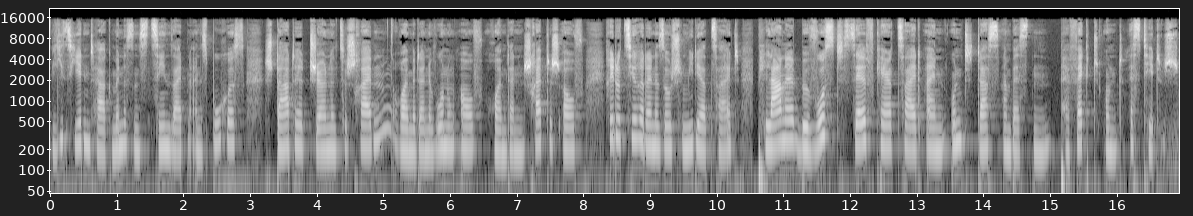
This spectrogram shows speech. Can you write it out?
lies jeden Tag mindestens zehn Seiten eines Buches, starte Journal zu schreiben, räume deine Wohnung auf, räume deinen Schreibtisch auf, reduziere deine Social Media Zeit, plane bewusst Self-Care Zeit ein und das am besten perfekt und ästhetisch.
